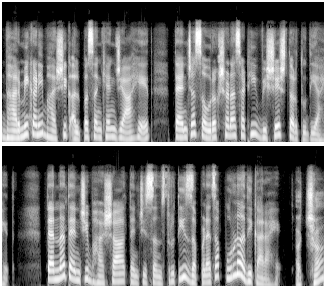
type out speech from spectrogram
धार्मिक आणि भाषिक अल्पसंख्याक जे आहेत त्यांच्या संरक्षणासाठी विशेष तरतुदी आहेत. त्यांना त्यांची भाषा त्यांची संस्कृती जपण्याचा पूर्ण अधिकार आहे. अच्छा.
